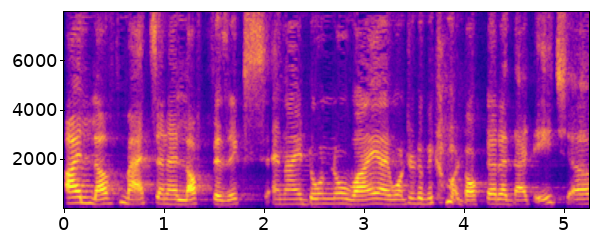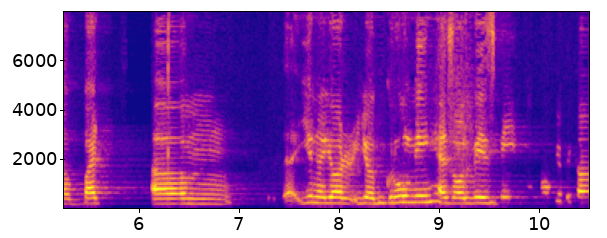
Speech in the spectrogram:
I loved maths and I loved physics, and I don't know why I wanted to become a doctor at that age. Uh, but um, you know, your your grooming has always been to become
